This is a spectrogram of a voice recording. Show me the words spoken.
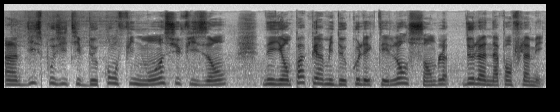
un dispositif de confinement insuffisant n'ayant pas permis de collecter l'ensemble de la nappe enflammée.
